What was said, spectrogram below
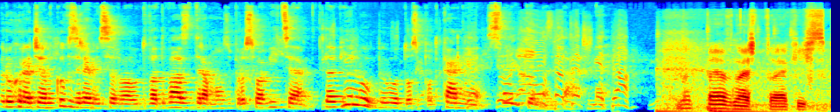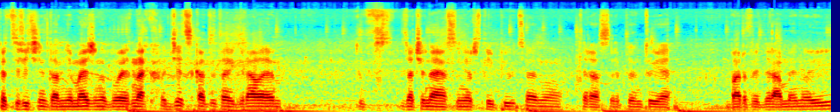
Ruch Radzionków zremisował 2-2 z Dramą z Brosławice. Dla wielu było to spotkanie sentymentalne. Na pewno jest to jakiś specyficzny dla mnie mecz, no bo jednak od dziecka tutaj grałem. Tu zaczynałem w seniorskiej piłce, no teraz reprezentuję barwy dramy, no i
